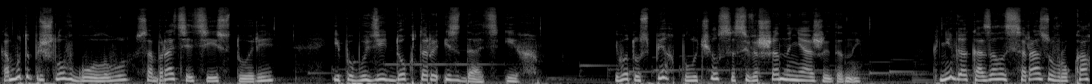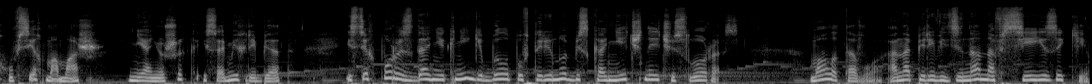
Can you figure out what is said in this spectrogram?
Кому-то пришло в голову собрать эти истории и побудить доктора издать их. И вот успех получился совершенно неожиданный. Книга оказалась сразу в руках у всех мамаш, нянюшек и самих ребят. И с тех пор издание книги было повторено бесконечное число раз – Мало того, она переведена на все языки.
